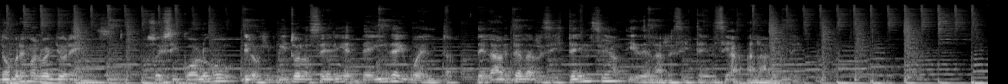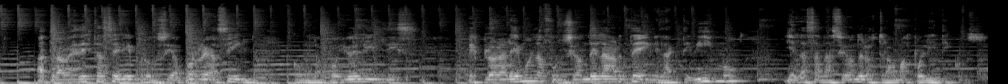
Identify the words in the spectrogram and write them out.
Nombre es Manuel Llorens, soy psicólogo y los invito a la serie de ida y vuelta, del arte a la resistencia y de la resistencia al arte. A través de esta serie producida por Reacin, con el apoyo del IDLIS, exploraremos la función del arte en el activismo y en la sanación de los traumas políticos.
